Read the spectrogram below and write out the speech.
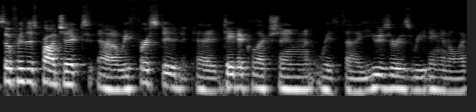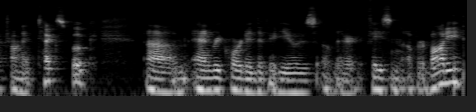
So for this project, uh, we first did a data collection with uh, users reading an electronic textbook um, and recorded the videos of their face and upper body.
